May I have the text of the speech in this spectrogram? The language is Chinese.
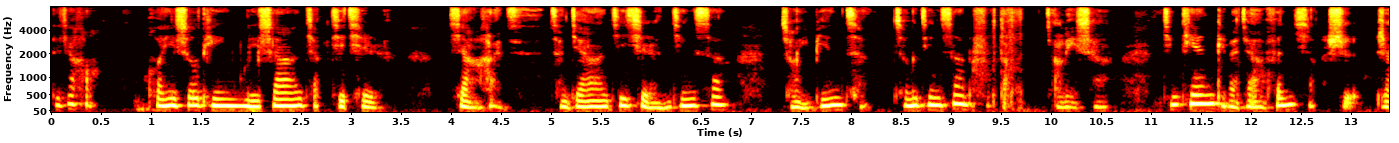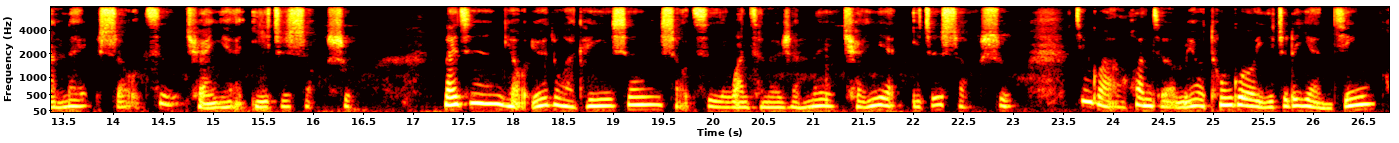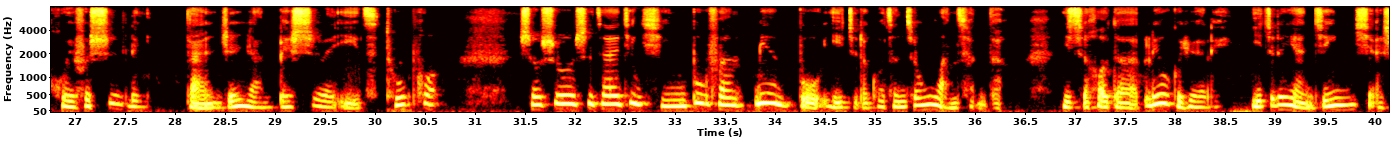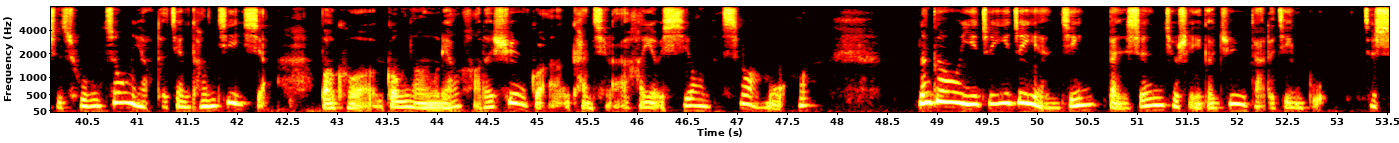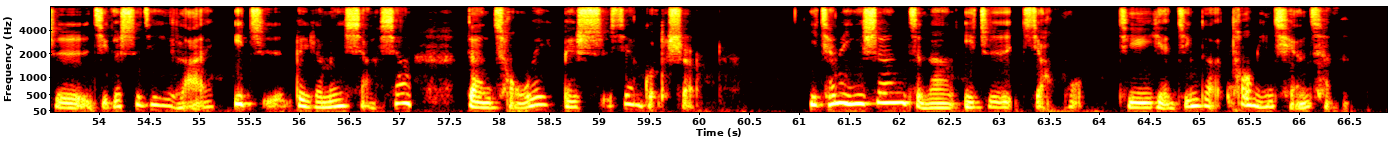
大家好，欢迎收听丽莎讲机器人，向孩子参加机器人竞赛、创意编程、创客竞赛的辅导。找丽莎，今天给大家分享的是人类首次全眼移植手术。来自纽约的外科医生首次完成了人类全眼移植手术。尽管患者没有通过移植的眼睛恢复视力。但仍然被视为一次突破。手术是在进行部分面部移植的过程中完成的。移植后的六个月里，移植的眼睛显示出重要的健康迹象，包括功能良好的血管，看起来很有希望的视网膜。能够移植一只眼睛本身就是一个巨大的进步，这是几个世纪以来一直被人们想象。但从未被实现过的事儿。以前的医生只能移植角膜及眼睛的透明前层。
